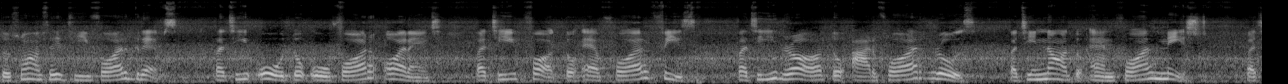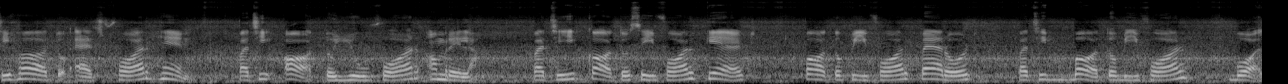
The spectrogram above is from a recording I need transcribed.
તો શું આવશે? G for grapes. પછી ઓ, તો ઓ ફોર ઓરેન્જ. પછી ફ, તો એફ ફોર ફિશ. પછી ર, તો આર ફોર રોઝ. પછી ન, તો એન ફોર નેસ્ટ. પછી હ, તો એચ ફોર હેન. પછી અ, તો યુ ફોર અમરેલા પછી ક, તો સી ફોર કેટ. પ, તો પી ફોર પેરોટ. પછી બ, તો બી ફોર બોલ.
